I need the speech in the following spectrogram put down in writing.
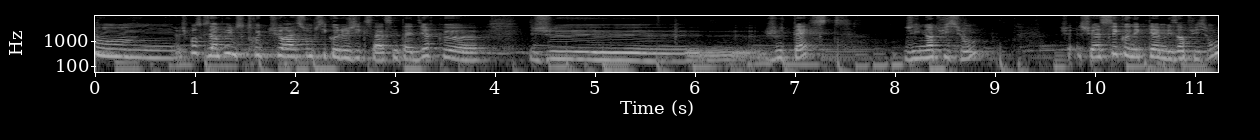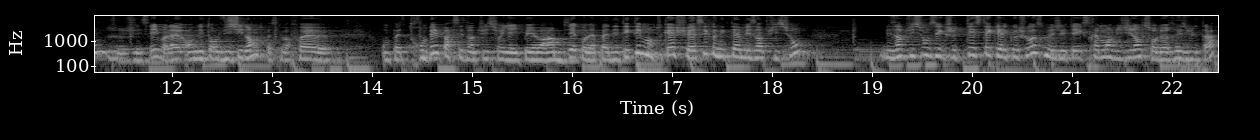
mon. Je pense que c'est un peu une structuration psychologique, ça. C'est-à-dire que je, je teste, j'ai une intuition. Je, je suis assez connectée à mes intuitions. Je- J'essaye, voilà, en étant vigilante, parce que parfois, euh, on peut être trompé par y a- il peut y avoir un biais qu'on n'a pas détecté, mais en tout cas, je suis assez connectée à mes intuitions. Mes intuitions, c'est que je testais quelque chose, mais j'étais extrêmement vigilante sur le résultat.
